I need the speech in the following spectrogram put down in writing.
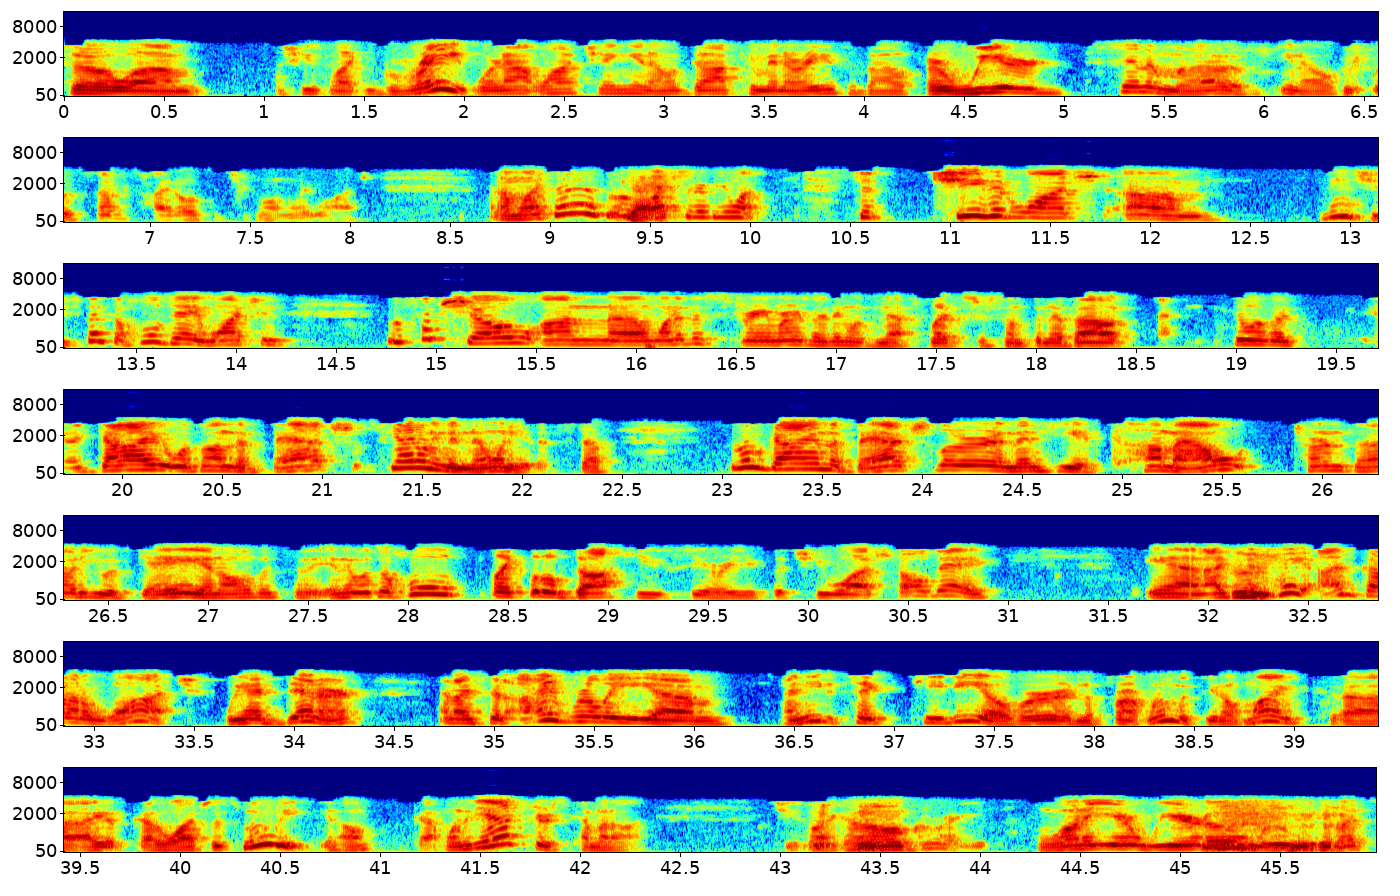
So um, she's like, great. We're not watching you know documentaries about or weird cinema of you know with subtitles that you normally watch. And I'm like, oh, well, watch whatever you want. So she had watched. um Man, she spent the whole day watching. It was some show on uh, one of the streamers. I think it was Netflix or something about. There was a, a guy that was on The Bachelor. See, I don't even know any of that stuff some guy on The Bachelor, and then he had come out. Turns out he was gay and all this, and it was a whole like little docu series that she watched all day. And I said, Mm. "Hey, I've got to watch." We had dinner, and I said, "I really, um, I need to take TV over in the front room if you don't mind. Uh, I've got to watch this movie. You know, got one of the actors coming on." She's like, "Oh, great, one of your weirdo movies. Let's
